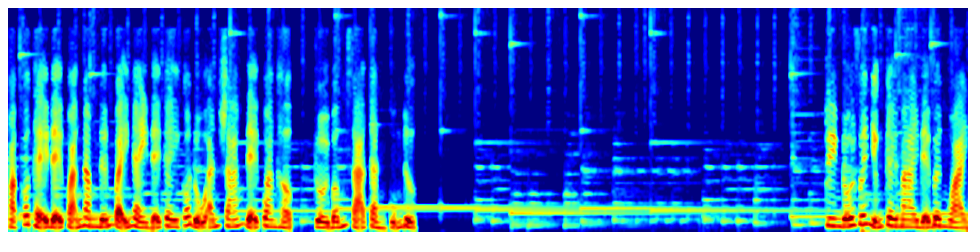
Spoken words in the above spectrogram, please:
Hoặc có thể để khoảng 5 đến 7 ngày để cây có đủ ánh sáng để quang hợp, rồi bấm xả cành cũng được. Riêng đối với những cây mai để bên ngoài,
